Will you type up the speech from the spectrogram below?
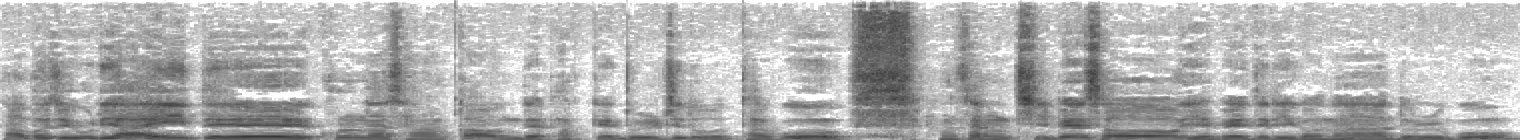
아버지 우리 아이들 코로나 상황 가운데 밖에 놀지도 못하고 항상 집에서 예배 드리거나 놀고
